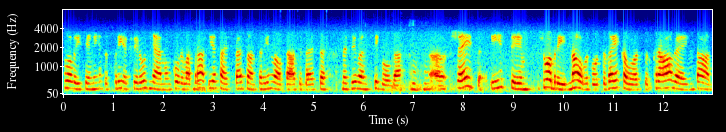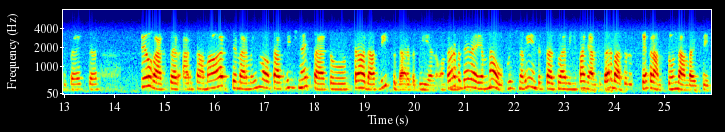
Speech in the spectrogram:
solīšiem iet uz priekšu, ir uzņēmumi, kuri labprāt iesaist personas ar invaliditāti, bet uh, mēs dzīvojam Siguldā. Mhm. Uh, šeit īsti šobrīd nav varbūt veikalos tur krāvēji un tādi, bet uh, cilvēks ar, ar tā māri, piemēram, invaliditāti, viņš nespētu strādāt visu darba dienu, un darba devējiem nav, viņš nav interesēts, lai viņu paņemtu darbā tur uz četrām stundām vai cik.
